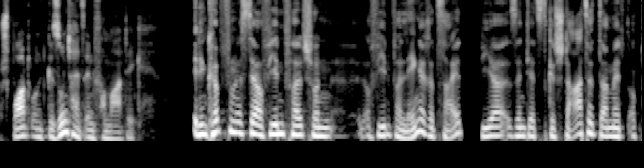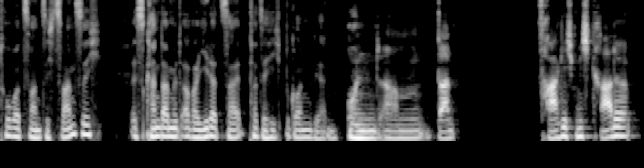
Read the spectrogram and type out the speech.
Sport- und Gesundheitsinformatik? In den Köpfen ist der auf jeden Fall schon auf jeden Fall längere Zeit. Wir sind jetzt gestartet damit Oktober 2020 es kann damit aber jederzeit tatsächlich begonnen werden. Und ähm, dann frage ich mich gerade,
